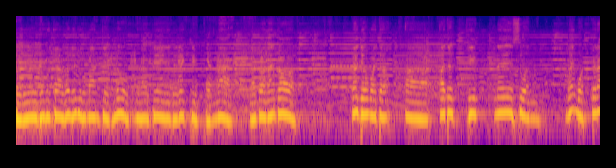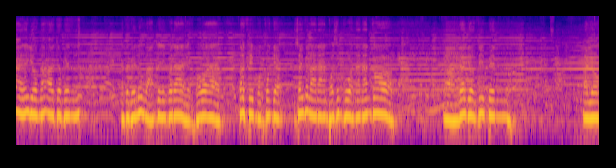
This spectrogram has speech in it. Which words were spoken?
ตอนนี้พระคุณเจ้าก็เหลืออยู่ประมาณเจ็ดลูกนะครับที่จะได้คลิปผมนาคแล้วก็นั้นก็ถ้าโยมอาจจะอาอาจจะคลิปในส่วนไม่หมดก็ได้นะโยมนะอาจจะเป็นอาจจะเป็นลูกหลานตัวเองก็ได้ เพราะว่าถ้าคลิปหมดคงจะใช้เวลานานพอสมควรดังนั้นก็อ่าญาติโยมที่เป็นอาโยม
